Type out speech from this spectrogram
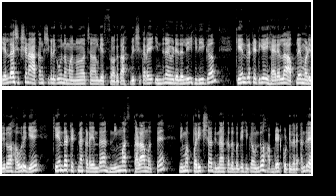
ಎಲ್ಲ ಶಿಕ್ಷಣ ಆಕಾಂಕ್ಷಿಗಳಿಗೂ ನಮ್ಮ ನೋನೋ ಚಾನಲ್ಗೆ ಸ್ವಾಗತ. ವೀಕ್ಷಕರೇ, ಇಂದಿನ ವಿಡಿಯೋದಲ್ಲಿ ಇದೀಗ ಕೇಂದ್ರ ಟೆಟ್ಗೆ ಯಾರೆಲ್ಲ ಅಪ್ಲೈ ಮಾಡಿದಿರೋ ಅವರಿಗೆ ಕೇಂದ್ರ ಟೆಟ್ನ ಕಡೆಯಿಂದ ನಿಮ್ಮ ಸ್ಥಳ ಮತ್ತು ನಿಮ್ಮ ಪರೀಕ್ಷಾ ದಿನಾಂಕದ ಬಗ್ಗೆ ಈಗ ಒಂದು ಅಪ್ಡೇಟ್ ಕೊಟ್ಟಿದ್ದಾರೆ. ಅಂದರೆ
